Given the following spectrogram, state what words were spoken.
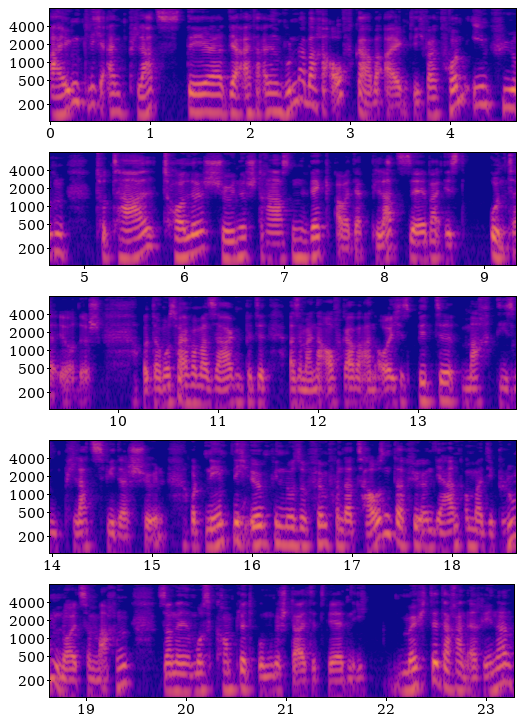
eigentlich ein Platz, der, der hat eine wunderbare Aufgabe eigentlich, weil von ihm führen total tolle, schöne Straßen weg, aber der Platz selber ist unterirdisch. Und da muss man einfach mal sagen, bitte, also meine Aufgabe an euch ist, bitte macht diesen Platz wieder schön und nehmt nicht irgendwie nur so 500.000 dafür in die Hand, um mal die Blumen neu zu machen, sondern er muss komplett umgestaltet werden. Ich möchte daran erinnern,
